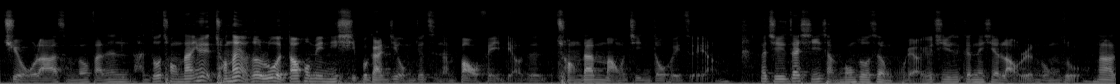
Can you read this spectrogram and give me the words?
酒啦，什么东西，反正很多床单，因为床单有时候如果到后面你洗不干净，我们就只能报废掉。这床单、毛巾都会这样。那其实，在洗衣厂工作是很无聊，尤其是跟那些老人工作，那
